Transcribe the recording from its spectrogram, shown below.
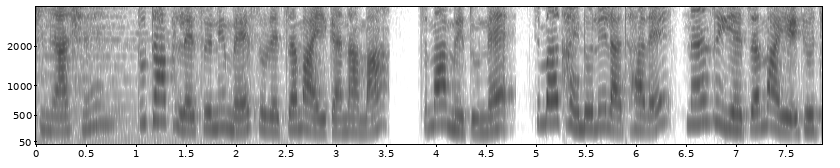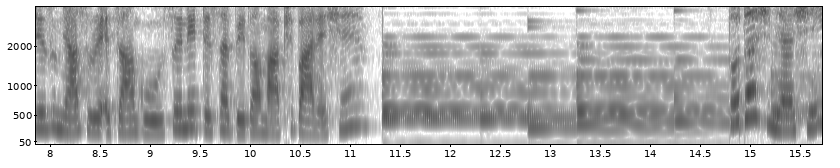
ရှင်များရှင်တုတဖလဲဆွေးနွေးမယ်ဆိုတဲ့ကျမ်းမာရေးကဏ္ဍမှာကျမမေသူနဲ့ကျမခိုင်တို့လေ့လာထားတဲ့နှမ်းစီရဲ့ကျမ်းမာရေးအကျိုးကျေးဇူးများဆိုတဲ့အကြောင်းကိုဆွေးနွေးတင်ဆက်ပေးသွားမှာဖြစ်ပါတယ်ရှင်တောတာရှင်များရှင်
